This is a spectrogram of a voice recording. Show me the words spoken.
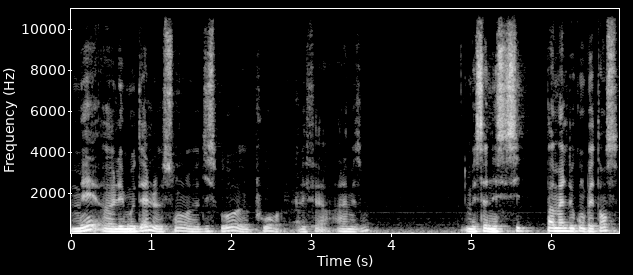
mais euh, les modèles sont euh, dispo euh, pour les faire à la maison. Mais ça nécessite pas mal de compétences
